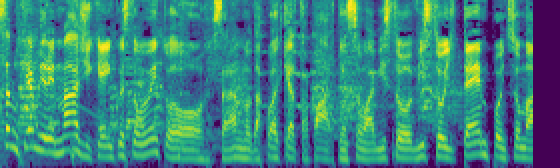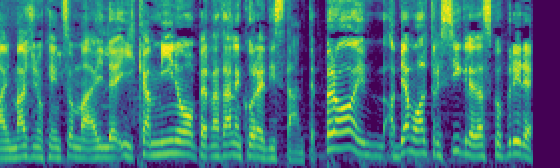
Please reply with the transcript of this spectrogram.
salutiamo i Re Magi che in questo momento saranno da qualche altra parte, insomma, visto, visto il tempo, insomma, immagino che insomma, il, il cammino per Natale ancora è distante. Però eh, abbiamo altre sigle da scoprire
